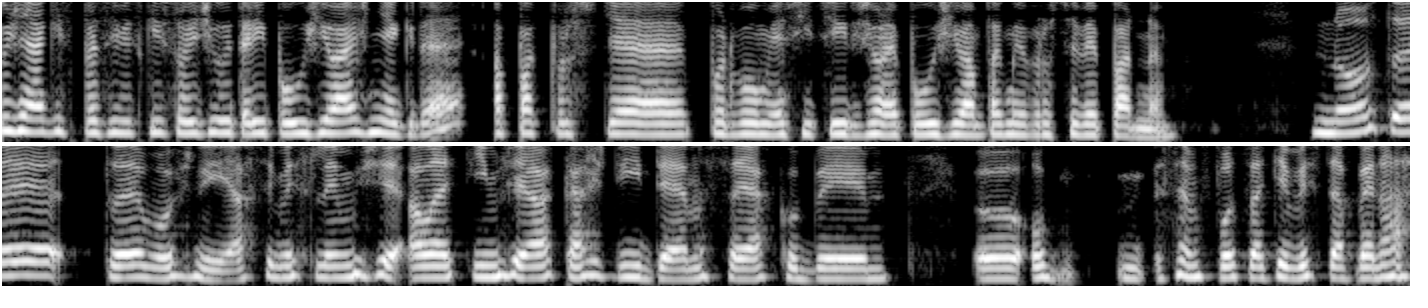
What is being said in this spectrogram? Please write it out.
už nějaký specifický slovíčko, který používáš někde a pak prostě po dvou měsících, když ho nepoužívám, tak mi prostě vypadne. No, to je, to je možný. Já si myslím, že ale tím, že já každý den se jakoby uh, ob, jsem v podstatě vystavená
